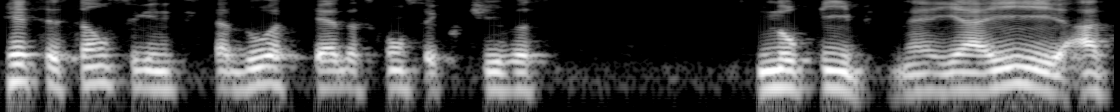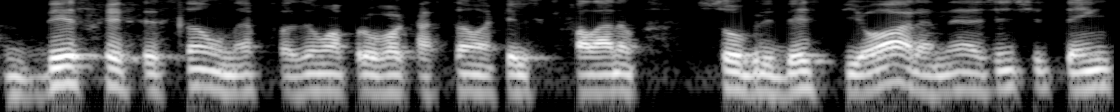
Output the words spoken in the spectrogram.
recessão significa duas quedas consecutivas no PIB, né? E aí a desrecessão, né? Fazer uma provocação aqueles que falaram sobre despiora, né? A gente tem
